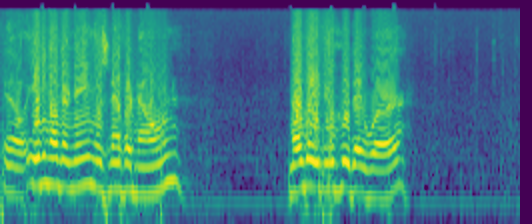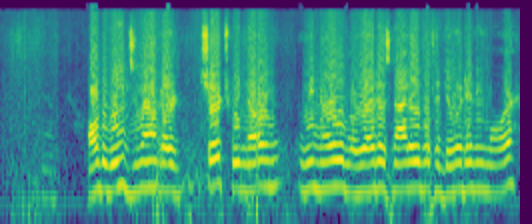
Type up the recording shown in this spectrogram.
You know, even though their name was never known, nobody knew who they were. all the weeds around our church, we know we know Loretta's not able to do it anymore.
